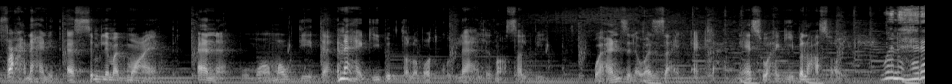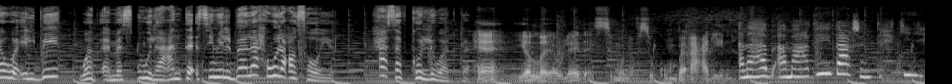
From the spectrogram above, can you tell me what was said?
فإحنا هنتقسم لمجموعات أنا وماما وتيتا أنا هجيب الطلبات كلها اللي ناقصة البيت وهنزل أوزع الأكل على الناس وهجيب العصاير. وأنا هروق البيت وأبقى مسؤولة عن تقسيم البلح والعصاير. حسب كل وجبة. ها يلا يا ولاد قسموا نفسكم بقى علينا. أنا هبقى مع تيتا عشان تحكي لي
